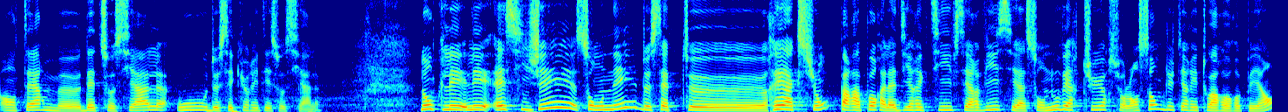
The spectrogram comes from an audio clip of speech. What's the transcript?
en termes d'aide sociale ou de sécurité sociale. Donc les, SIG sont nés de cette euh, réaction par rapport à la directive service et à son ouverture sur l'ensemble du territoire européen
